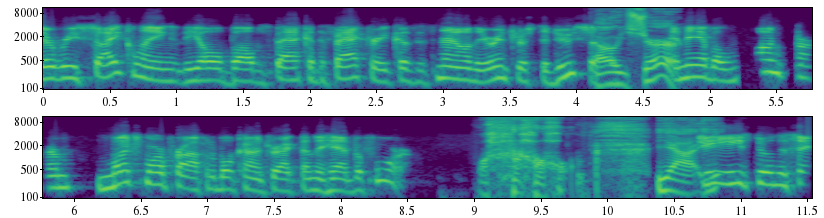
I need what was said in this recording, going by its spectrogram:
They're recycling the old bulbs back at the factory because it's now in their interest to do so. Oh, sure. And they have a long term, much more profitable contract than they had before. Wow. Yeah. GE's doing the same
